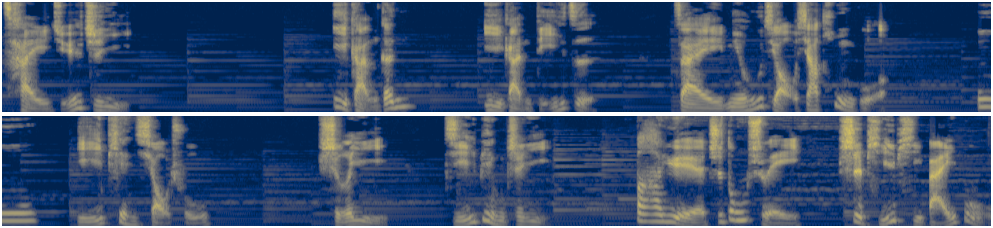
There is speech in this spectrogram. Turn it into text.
采撅之意。一杆根，一杆笛子，在牛角下痛过。呜，一片小厨。蛇意，疾病之意。八月之冬水，是匹匹白布。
